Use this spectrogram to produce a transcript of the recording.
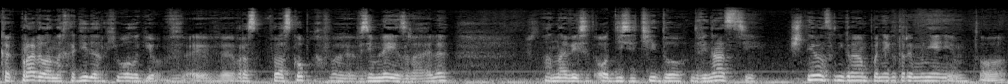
как правило, находили археологи в раскопках в земле Израиля, она весит от 10 до 12, 14 грамм по некоторым мнениям, то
